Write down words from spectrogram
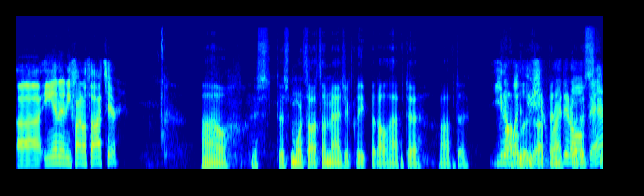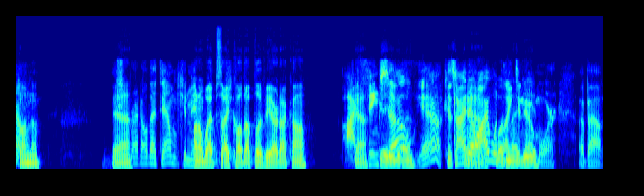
Uh, Ian, any final thoughts here? Oh, there's there's more thoughts on Magic Leap, but I'll have to I'll have to You know what? You should write it all to sleep on down. them. You Yeah. write all that down. We can on a website it. called uploadvr.com. I Yeah. think There so. Yeah, because I know Yeah. I would What like to know more about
